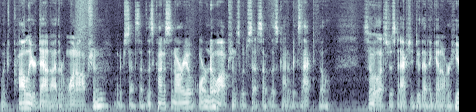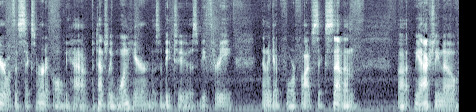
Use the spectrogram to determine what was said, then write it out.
which probably are down to either one option, which sets up this kind of scenario, or no options, which sets up this kind of exact fill. So let's just actually do that again over here with the six vertical. We have potentially one here, this would be two, this would be three, then we get four, five, six, seven. But we actually know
